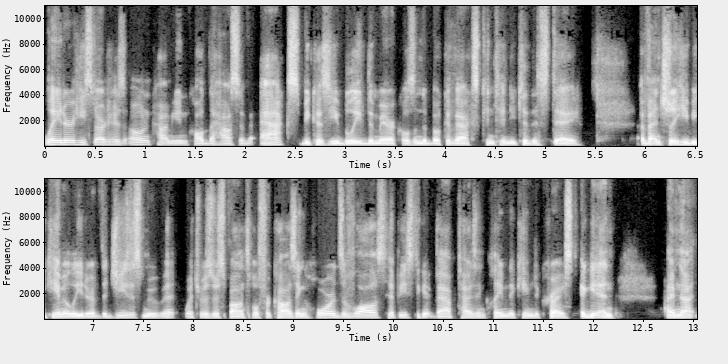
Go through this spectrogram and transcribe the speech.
later, he started his own commune called the House of Acts because he believed the miracles in the book of Acts continue to this day. Eventually, he became a leader of the Jesus movement, which was responsible for causing hordes of lawless hippies to get baptized and claim they came to Christ. Again, I'm not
